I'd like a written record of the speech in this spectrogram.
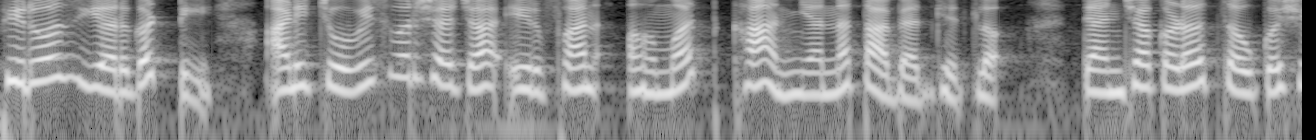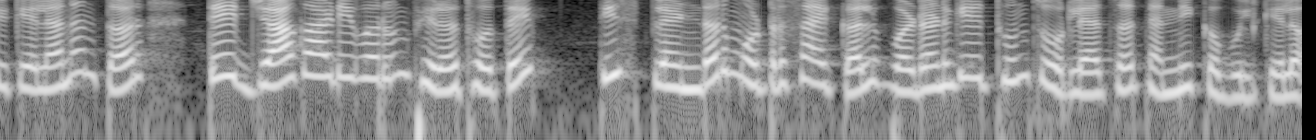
फिरोज यरगट्टी आणि चोवीस वर्षाच्या इरफान अहमद खान यांना ताब्यात घेतलं. त्यांच्याकडं चौकशी केल्यानंतर ते ज्या गाडीवरून फिरत होते ती स्प्लेंडर मोटरसायकल वडणगे येथून चोरल्याचं त्यांनी कबूल केलं.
